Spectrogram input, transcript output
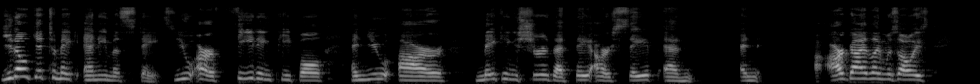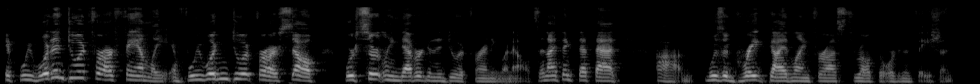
you don't get to make any mistakes. You are feeding people and you are making sure that they are safe and and our guideline was always if we wouldn't do it for our family, if we wouldn't do it for ourselves, we're certainly never going to do it for anyone else. And I think that that um, was a great guideline for us throughout the organization.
